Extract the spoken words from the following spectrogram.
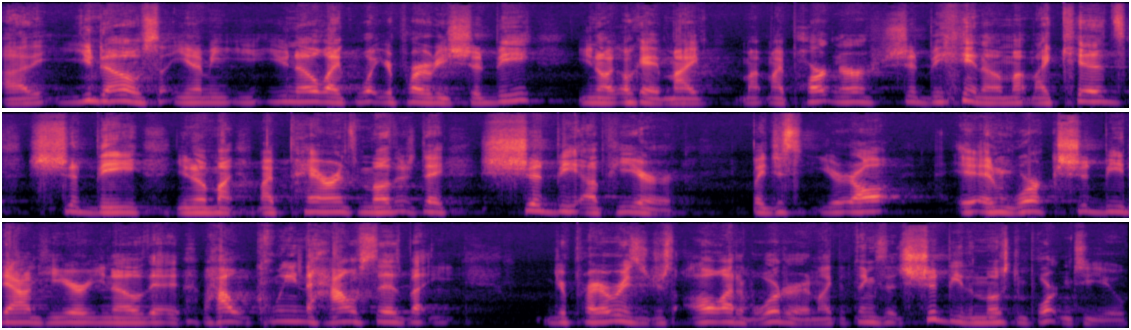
Uh, you know, you know, I mean, you, know, like what your priorities should be. You know, okay, my my, my partner should be, you know, my, my kids should be, you know, my, my parents' Mother's Day should be up here. But just, you're all, and work should be down here, you know, the, how clean the house is, but your priorities are just all out of order. And like the things that should be the most important to you,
